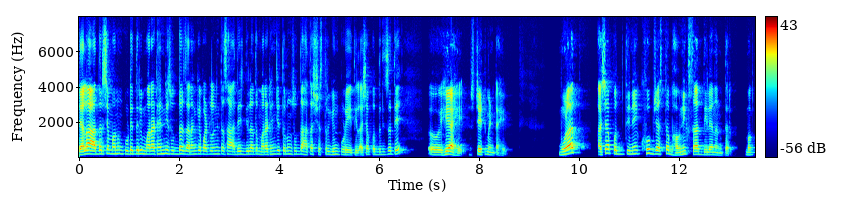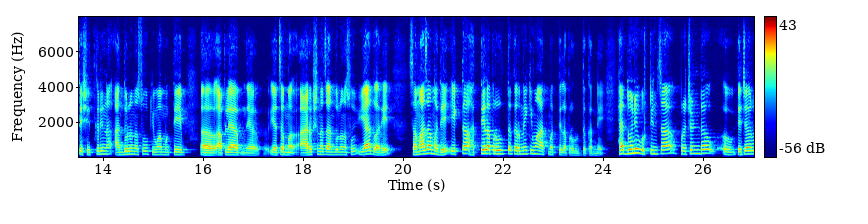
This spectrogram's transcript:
त्याला आदर्श मानून कुठेतरी मराठ्यांनी सुद्धा जरांगे पाटलांनी तसा आदेश दिला तर मराठ्यांचे तरुण सुद्धा हातात शस्त्र घेऊन पुढे येतील. अशा पद्धतीचं ते हे आहे स्टेटमेंट आहे. मुळात अशा पद्धतीने खूप जास्त भावनिक साथ दिल्यानंतर मग ते शेतकरी न- आंदोलन असो किंवा मग ते आपल्या याचं म- आरक्षणाचं आंदोलन असो याद्वारे समाजामध्ये एकटा हत्येला प्रवृत्त करणे किंवा आत्महत्येला प्रवृत्त करणे ह्या दोन्ही गोष्टींचा प्रचंड त्याच्यावर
